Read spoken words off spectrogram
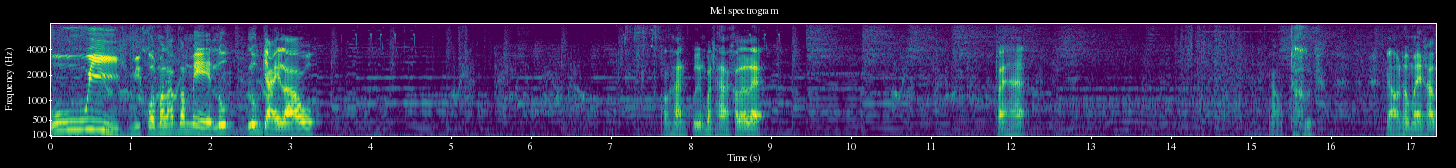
อุ้ย มีคนมารับดาเมจลูกลูกใหญ่เราต้องหันปืนปะทะเขาแล้วแหละ ไปฮะเหงาตูด เหงาทำไมครับ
